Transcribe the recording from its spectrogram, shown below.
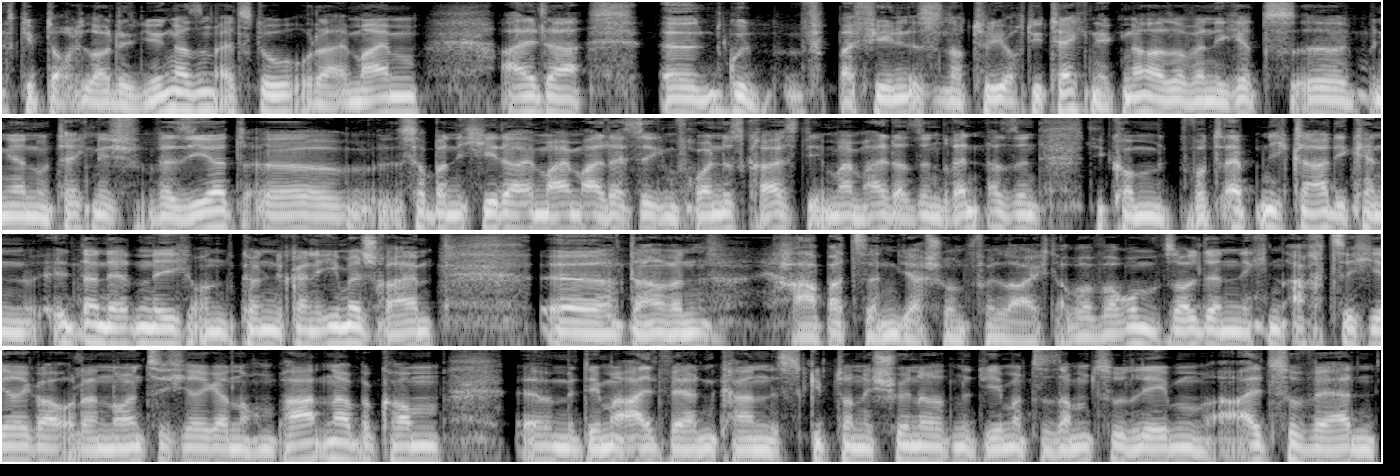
es gibt auch Leute, die jünger sind als du oder in meinem Alter. Äh, gut, bei vielen ist es natürlich auch die Technik. Ne? Also wenn ich jetzt, äh, bin ja nun technisch versiert, äh, ist aber nicht jeder in meinem Alter, ich sehe im Freundeskreis, die in meinem Alter sind, Rentner sind, die kommen mit WhatsApp nicht klar, die kennen Internet nicht und können keine E-Mail schreiben. Äh, darin hapert es dann ja schon vielleicht. Aber warum soll denn nicht ein 80-Jähriger oder ein 90-Jähriger noch einen Partner bekommen, äh, mit dem er alt werden kann? Es gibt doch nichts Schöneres, mit jemandem zusammenzuleben, alt zu werden.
